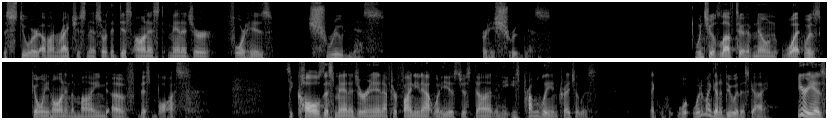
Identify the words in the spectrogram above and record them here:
the steward of unrighteousness or the dishonest manager for his shrewdness. For his shrewdness. Wouldn't you have loved to have known what was going on in the mind of this boss? As he calls this manager in after finding out what he has just done, and he, he's probably incredulous. Like, wh- what am I going to do with this guy? Here he has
